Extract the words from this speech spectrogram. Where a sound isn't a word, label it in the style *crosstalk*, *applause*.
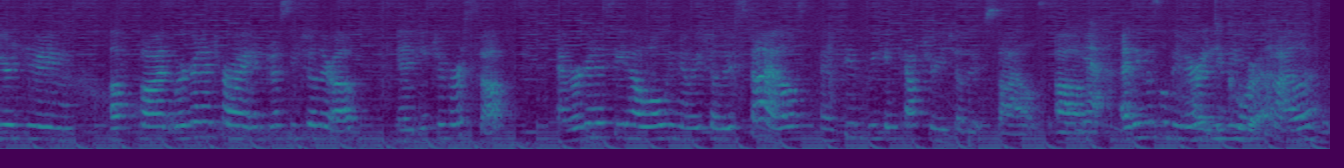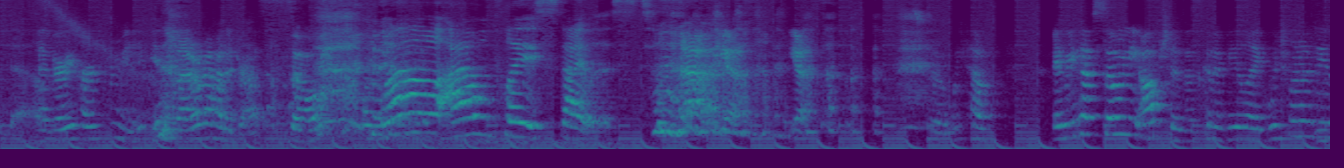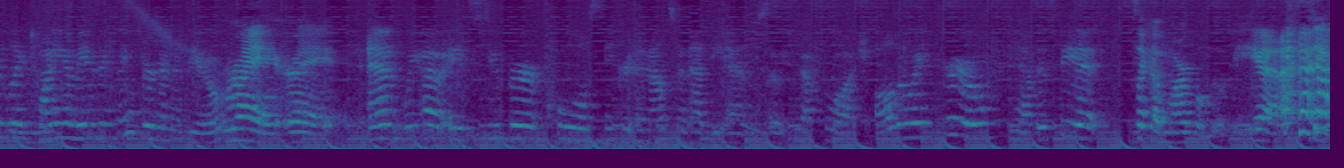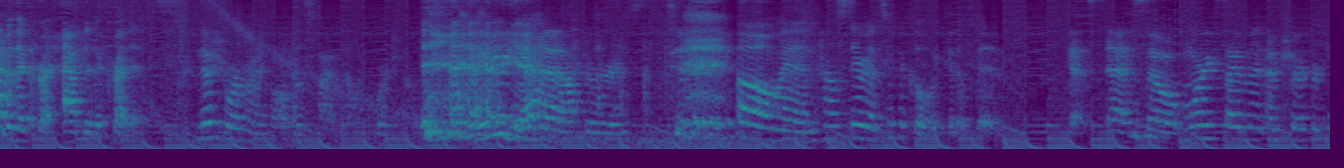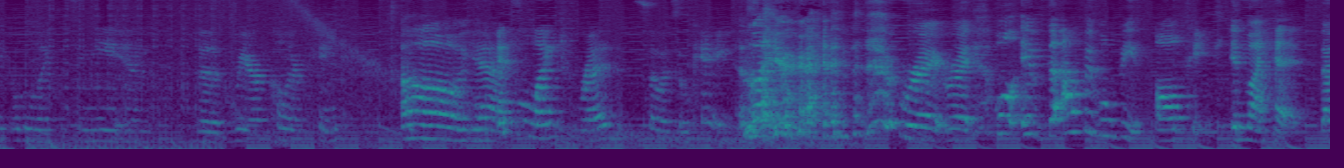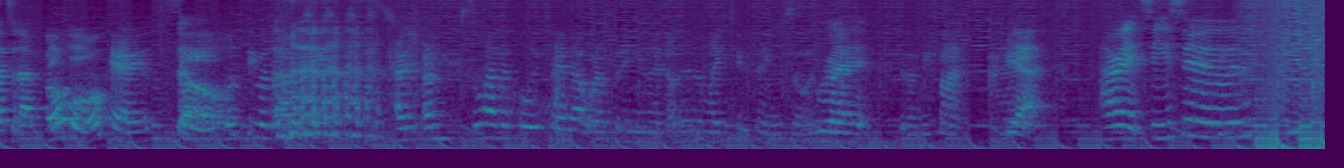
we are doing a fun. We're gonna try and dress each other up in each of our stuff, and we're gonna see how well we know each other's styles and see if we can capture each other's styles. Um, Yeah. I think this will be very Hard easy to for Kyla and very hard for me because I don't know how to dress. So *laughs* Well, I will play stylist. Ah, yes, and we have so many options. It's gonna be like, which one of these like 20 amazing things we're gonna do? Right, right. And we have a super cool secret announcement at the end, so you have to watch still haven't fully planned out what I'm putting you in, other than like two things, so it's right. gonna be fun. Yeah. All right. See you soon.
